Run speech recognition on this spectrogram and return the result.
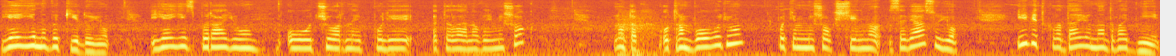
я її не викидаю. Я її збираю у чорний поліетиленовий мішок, ну так, утрамбовую, потім мішок щільно зав'язую і відкладаю на два дні.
